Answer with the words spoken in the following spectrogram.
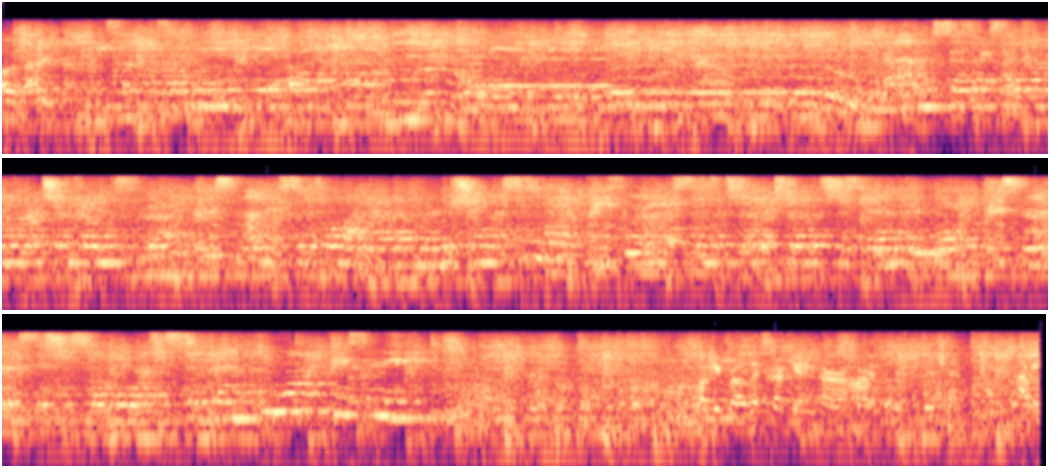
Oh, the battery's done. Okay, bro, let's start getting her position.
